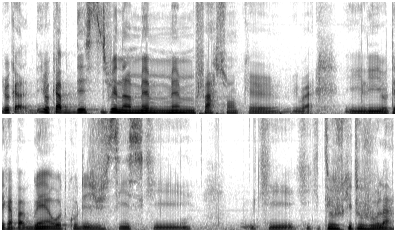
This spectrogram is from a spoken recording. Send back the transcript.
Il est capable de destituer de la même, même façon que il est capable de gagner un autre coup de qui est toujours là.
